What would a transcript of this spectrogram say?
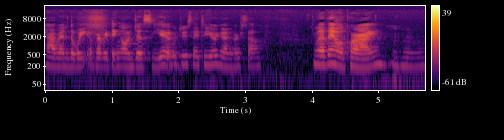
having the weight of everything on just you. What would you say to your younger self? Well, I think I would cry. Mm-hmm.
